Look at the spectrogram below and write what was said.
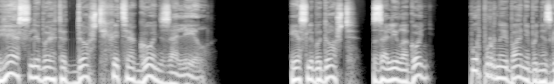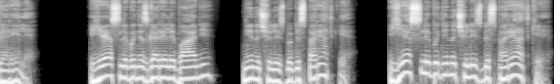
Если бы этот дождь хоть огонь залил! Если бы дождь залил огонь, пурпурные бани бы не сгорели. Если бы не сгорели бани, не начались бы беспорядки. Если бы не начались беспорядки,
